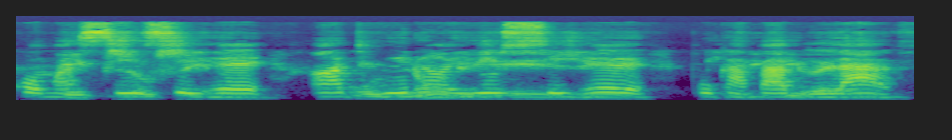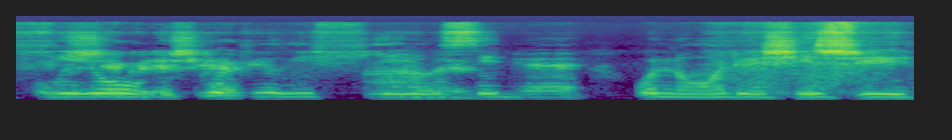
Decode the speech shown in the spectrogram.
commencer, Seigneur, entrer dans yo, Seigneur, pour capable laver yo, pour purifier yo, Seigneur, au nom de Jésus.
